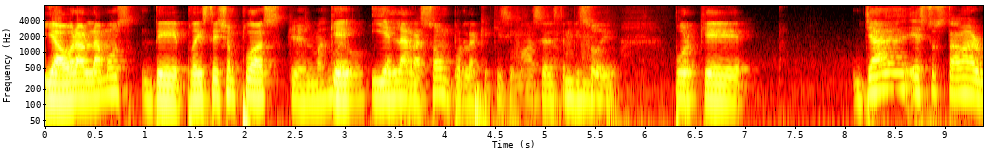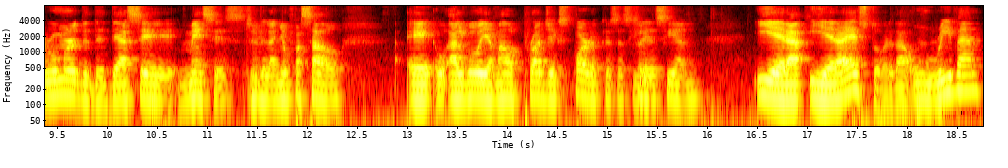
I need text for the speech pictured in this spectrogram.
Y ahora hablamos de PlayStation Plus, que es el más que nuevo. y es la razón por la que quisimos hacer este episodio, porque ya esto estaba rumor desde hace meses, Sí. desde el año pasado, eh, algo llamado Project Spartacus, así Sí. le decían, y era, y era esto, ¿verdad? Un revamp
